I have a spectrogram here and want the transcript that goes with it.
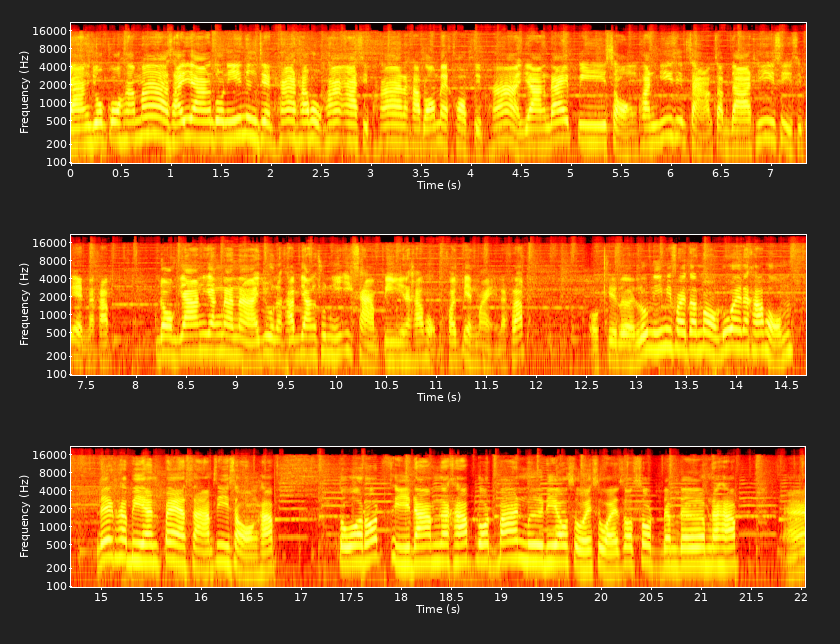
ยางโยโกฮาม่าสายยางตัวนี้ 175ทับ65 R15 นะครับล้อแม็กขอบ 15 ยางได้ปี 2023 สัปดาห์ที่ 41 นะครับ ดอกยางยังหนาๆอยู่นะครับ ยางชุดนี้อีก 3 ปีนะครับผม ค่อยเปลี่ยนใหม่นะครับ โอเคเลย รุ่นนี้มีไฟตัดหมอกด้วยนะครับผม เลขทะเบียน 8342 ครับ ตัวรถสีดำนะครับ รถบ้านมือเดียวสวยๆ สดๆ เดิมๆ นะครับ อ่า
